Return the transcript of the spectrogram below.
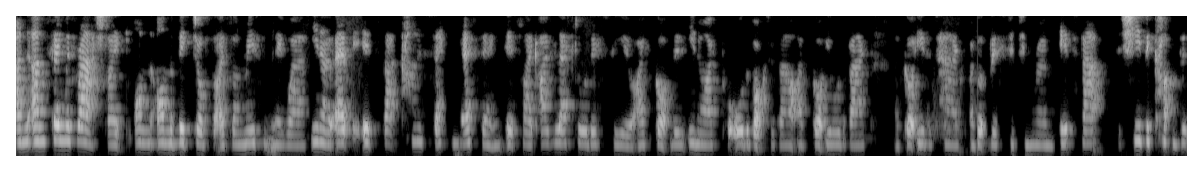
and and same with rash like on on the big jobs that i've done recently where you know it's that kind of second guessing. It's like i've left all this for you. I've got the you know i've put all the boxes out. I've got you all the bags. I've got you the tags. I've got this fitting room. It's that she become the,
